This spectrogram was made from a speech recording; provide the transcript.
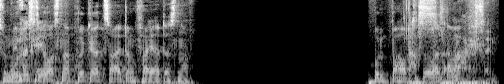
Zumindest okay. die Osnabrücker Zeitung feiert das noch. Und behauptet das sowas. Aber mag sein.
